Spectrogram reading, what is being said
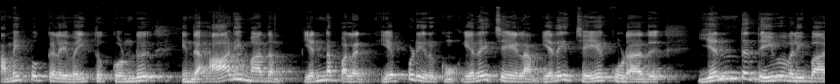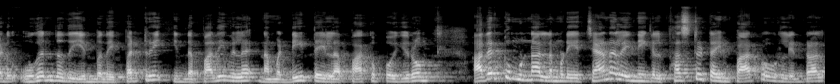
அமைப்புகளை வைத்துக்கொண்டு இந்த ஆடி மாதம் என்ன பலன் எப்படி இருக்கும் எதை செய்யலாம் எதை செய்யக்கூடாது எந்த தெய்வ வழிபாடு உகந்தது என்பதை பற்றி இந்த பதிவில் நம்ம டீட்டெயிலாக பார்க்க போகிறோம். அதற்கு முன்னால் நம்முடைய சேனலை நீங்கள் ஃபஸ்ட்டு டைம் பார்ப்பவர்கள் என்றால்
